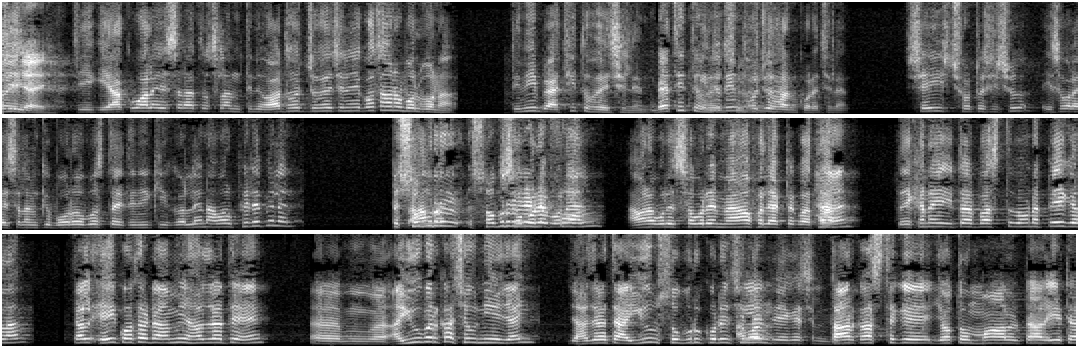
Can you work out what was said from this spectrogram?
হয়ে তিনি অধৈর্য হয়েছিলেন এই কথা আমরা বলব না। তিনি ব্যথিত হয়েছিলেন। ব্যথিত কিন্তু তিনি ধৈর্য ধারণ করেছিলেন। সেই ছোট শিশু ইসু বড় অবস্থায় তিনি কি করলেন? আবার ফিরে পেলেন। আমরা- বলে- ফল। আমরা বলি সবরে মেয়া ফলে একটা কথা। হ্যাঁ। তো এখানে এটা বাস্তবে আমরা পেয়ে গেলাম। তাহলে এই কথাটা আমি হাজরাতে আইয়ুবের কাছেও নিয়ে যাই। যে হাজরাতে আইয়ুব সবর করেছিলেন। তার কাছ থেকে যত মাল টাল এটা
